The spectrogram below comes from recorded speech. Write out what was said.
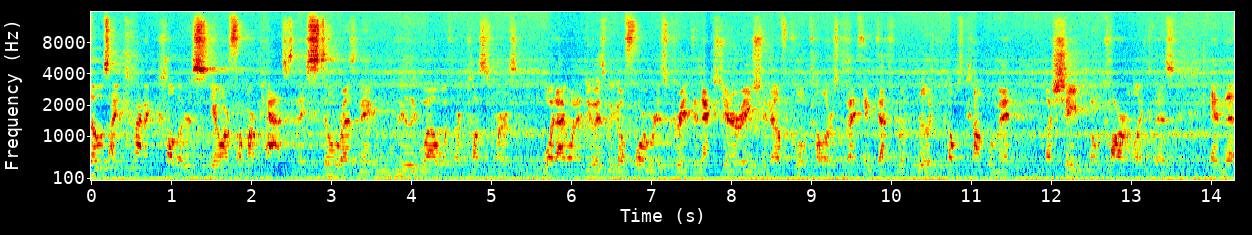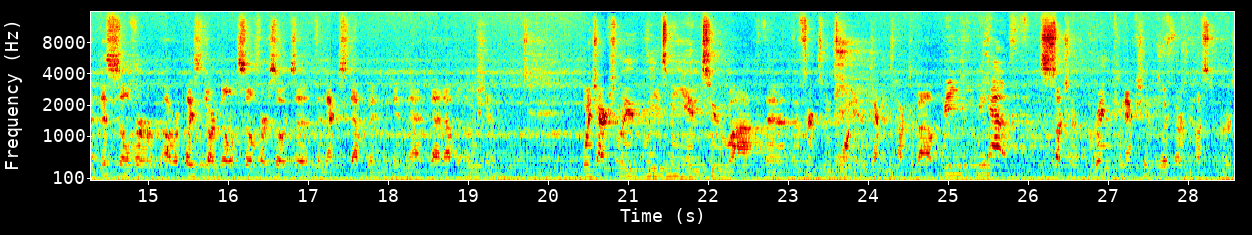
Those iconic colors, you know, are from our past, and they still resonate really well with our customers. What I want to do as we go forward is create the next generation of cool colors because I think that really helps complement a shape of a car like this. And that this silver uh, replaces our billet silver, so it's a, the next step in, in that, that evolution. Which actually leads me into uh, the, the 1320 that Kevin talked about. We, we have such a great connection with our customers.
